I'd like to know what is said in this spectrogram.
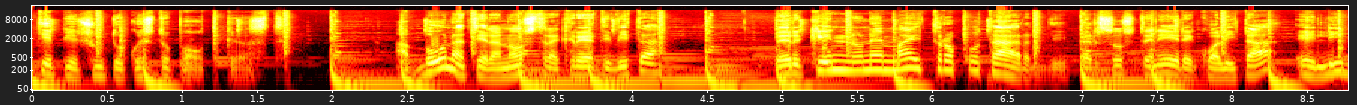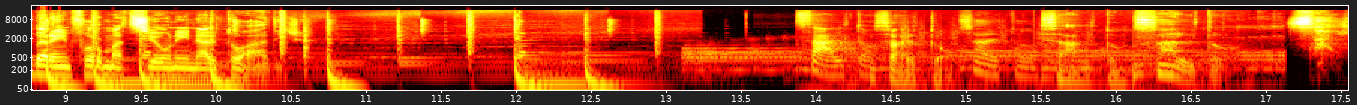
ti è piaciuto questo podcast, abbonati alla nostra creatività, perché non è mai troppo tardi per sostenere qualità e libera informazione in Alto Adige. Salto. Salto. Salto. Salto. Salto. Salto.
